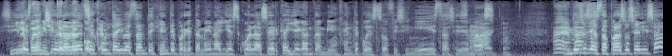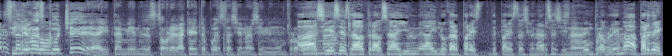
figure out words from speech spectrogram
Sí, y le está chido, la verdad se junta ahí bastante gente porque también hay escuelas cerca y llegan también gente pues oficinistas y demás. Además, Entonces ya está para socializar, si está llevas rico. coche, ahí también sobre la calle te puedes estacionar sin ningún problema. Ah, sí, esa es la otra, o sea, hay, un, hay lugar para, est- para estacionarse sin ningún problema. Aparte,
